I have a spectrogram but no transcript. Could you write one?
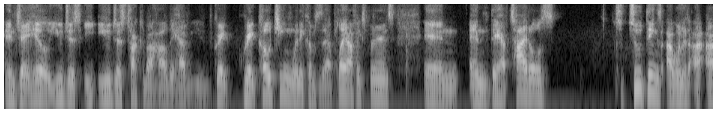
and Jay Hill you just you just talked about how they have great great coaching when it comes to that playoff experience and and they have titles so two things I wanted I, I-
